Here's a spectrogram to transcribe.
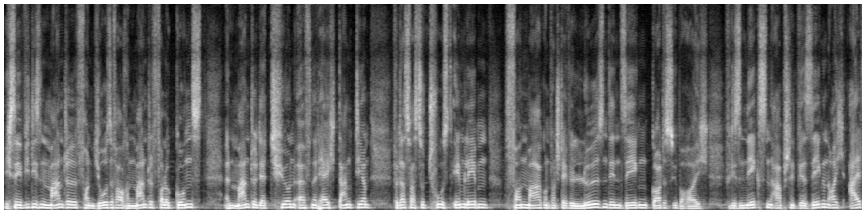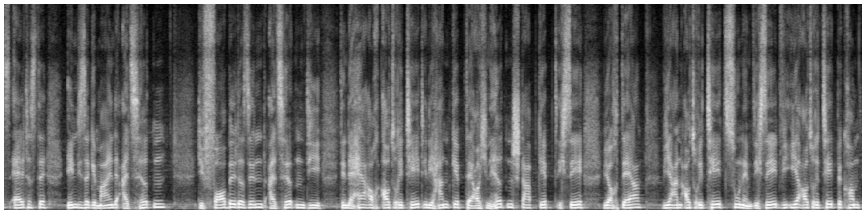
Ich sehe wie diesen Mantel von Josef auch einen Mantel voller Gunst, ein Mantel, der Türen öffnet. Herr, ich danke dir für das, was du tust im Leben von Marc und von Steffi. Wir lösen den Segen Gottes über euch für diesen nächsten Abschnitt. Wir segnen euch als Älteste in dieser Gemeinde, als Hirten die Vorbilder sind, als Hirten, die, denen der Herr auch Autorität in die Hand gibt, der euch einen Hirtenstab gibt. Ich sehe, wie auch der, wie er an Autorität zunimmt. Ich sehe, wie ihr Autorität bekommt,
